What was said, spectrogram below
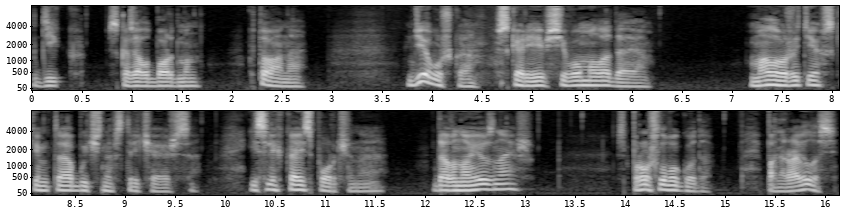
Дик», — сказал Бордман. Кто она? Девушка, скорее всего, молодая. Моложе тех, с кем ты обычно встречаешься. И слегка испорченная. Давно ее знаешь? С прошлого года. Понравилось?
